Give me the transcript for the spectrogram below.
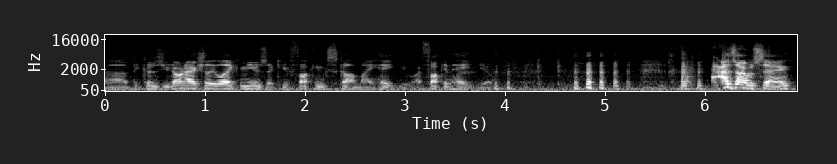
Uh, because you don't actually like music, you fucking scum. I hate you. I fucking hate you. As I was saying,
